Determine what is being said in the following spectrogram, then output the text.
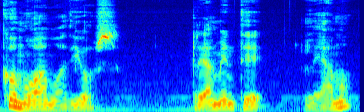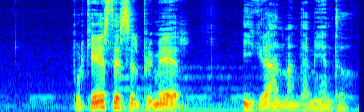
¿cómo amo a Dios? ¿Realmente le amo? Porque este es el primer y gran mandamiento.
